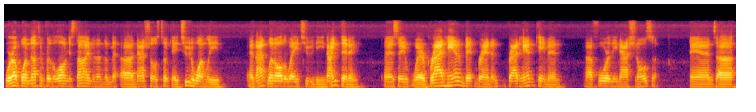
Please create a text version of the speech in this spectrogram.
were up one nothing for the longest time, and then the uh, Nationals took a two to one lead, and that went all the way to the ninth inning. And I say where Brad Hand, Brandon, Brad Hand came in uh, for the Nationals, and uh,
